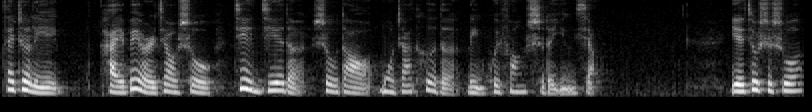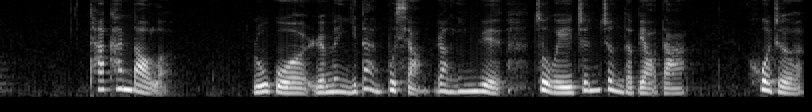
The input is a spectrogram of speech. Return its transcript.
在这里，海贝尔教授间接地受到莫扎特的领会方式的影响，也就是说，他看到了。如果人们一旦不想让音乐作为真正的表达，或者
